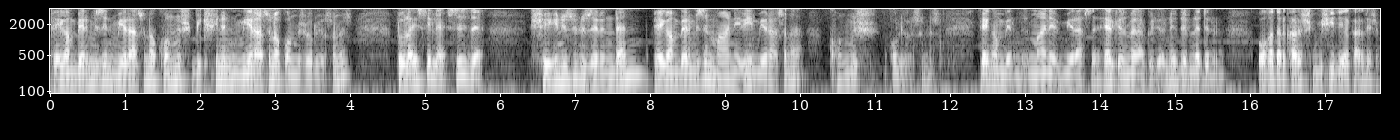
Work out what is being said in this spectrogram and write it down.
peygamberimizin mirasına konmuş bir kişinin mirasına konmuş oluyorsunuz. Dolayısıyla siz de şeyhinizin üzerinden peygamberimizin manevi mirasına konmuş oluyorsunuz. Peygamberimizin manevi mirası herkes merak ediyor. Nedir nedir? O kadar karışık bir şey değil kardeşim.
